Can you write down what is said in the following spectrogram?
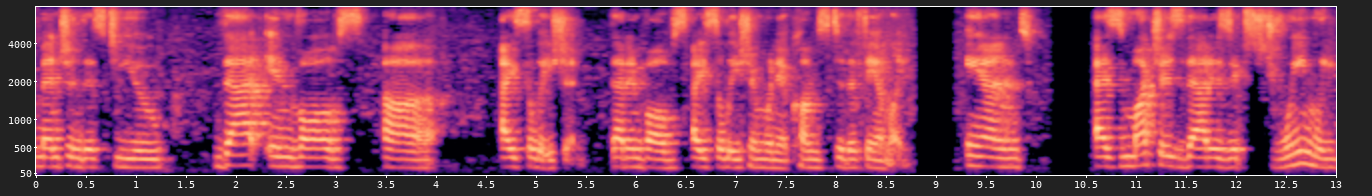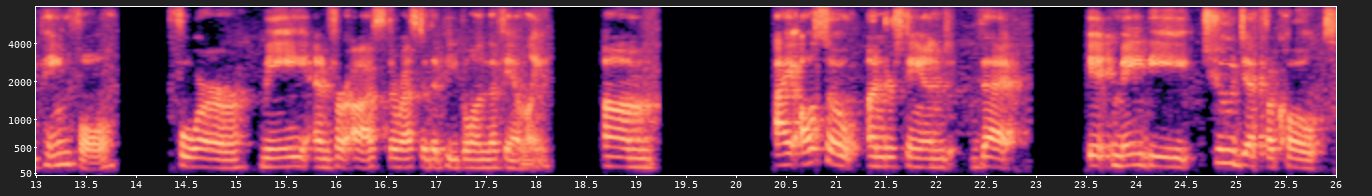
mentioned this to you, that involves uh, isolation. That involves isolation when it comes to the family. And as much as that is extremely painful for me and for us, the rest of the people in the family, um, I also understand that it may be too difficult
